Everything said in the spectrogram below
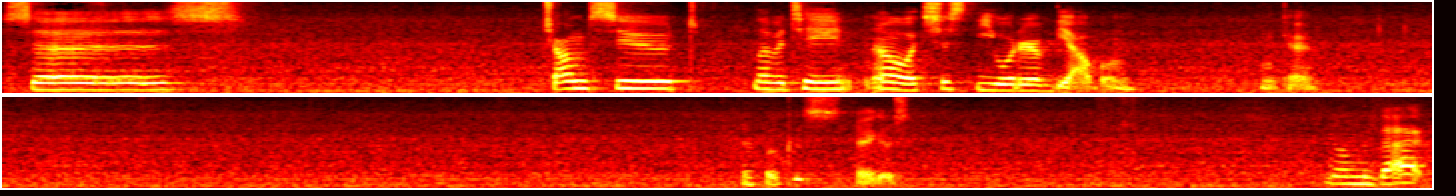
Says jumpsuit, levitate. Oh, it's just the order of the album. Okay. Focus? There it goes. And on the back,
